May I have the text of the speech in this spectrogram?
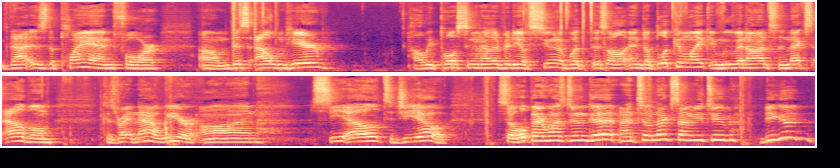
That is the plan for um, this album here. I'll be posting another video soon of what this all end up looking like and moving on to the next album. Because right now we are on CL to GO. So hope everyone's doing good. And until next time, YouTube, be good.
